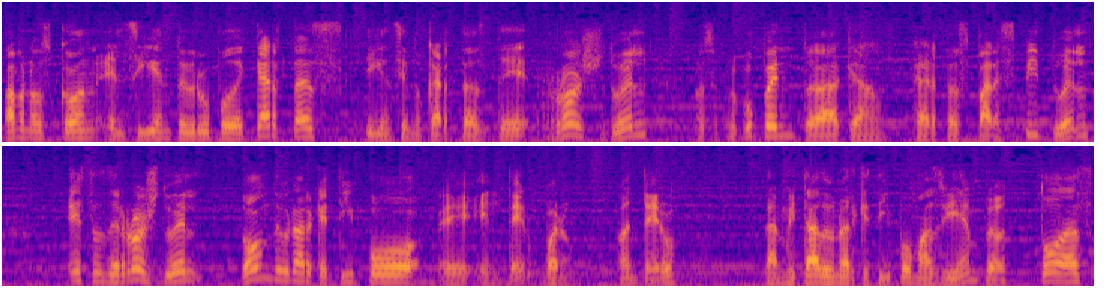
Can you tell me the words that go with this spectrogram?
Vámonos con el siguiente grupo de cartas. Siguen siendo cartas de Rush Duel. No se preocupen, todavía quedan cartas para Speed Duel. Estas de Rush Duel, donde un arquetipo eh, entero, bueno, no entero, la mitad de un arquetipo más bien, pero todas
